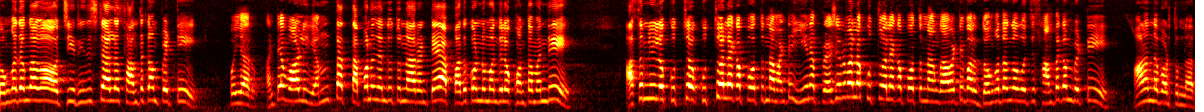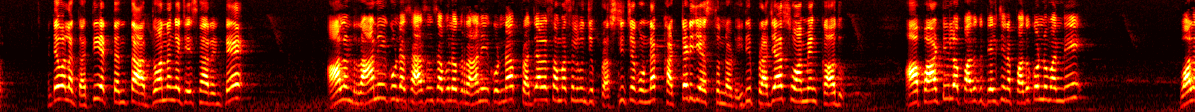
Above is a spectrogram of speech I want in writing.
దొంగ దొంగగా వచ్చి రిజిస్టార్లో సంతకం పెట్టి పోయారు. అంటే వాళ్ళు ఎంత తపన చెందుతున్నారంటే ఆ పదకొండు మందిలో కొంతమంది అసెంబ్లీలో కూర్చో కూర్చోలేకపోతున్నాం అంటే ఈయన ప్రెషర్ వల్ల కూర్చోలేకపోతున్నాం కాబట్టి వాళ్ళు దొంగ దొంగ వచ్చి సంతకం పెట్టి ఆనందపడుతున్నారు. అంటే వాళ్ళ గతి ఎట్టంత అధ్వాన్నంగా చేసినారంటే వాళ్ళని రానియకుండా శాసనసభలోకి రానియకుండా ప్రజల సమస్యల గురించి ప్రశ్నించకుండా కట్టడి చేస్తున్నాడు. ఇది ప్రజాస్వామ్యం కాదు. ఆ పార్టీలో పదకు తెలిసిన పదకొండు మంది వాళ్ళ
